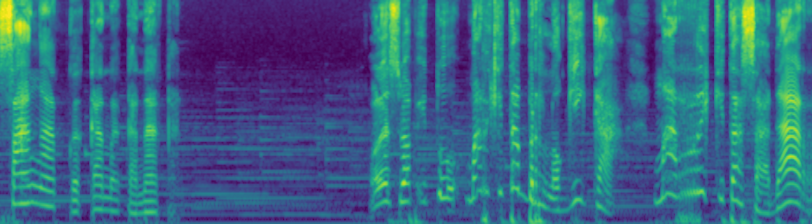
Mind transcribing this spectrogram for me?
Sangat kekanak-kanakan. Oleh sebab itu, mari kita berlogika. Mari kita sadar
